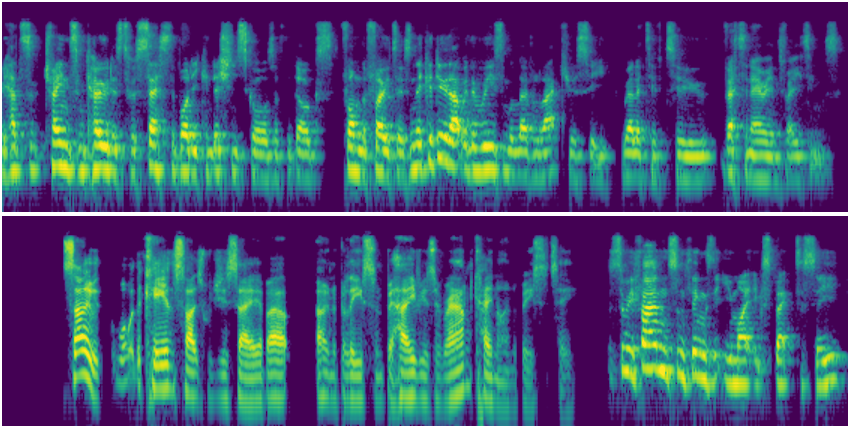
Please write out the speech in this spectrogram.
we had some trained some coders to assess the body condition scores of the dogs from the photos, and they could do that with a reasonable level of accuracy relative to veterinarians' ratings. So, what were the key insights would you say about owner beliefs and behaviours around canine obesity? So we found some things that you might expect to see.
